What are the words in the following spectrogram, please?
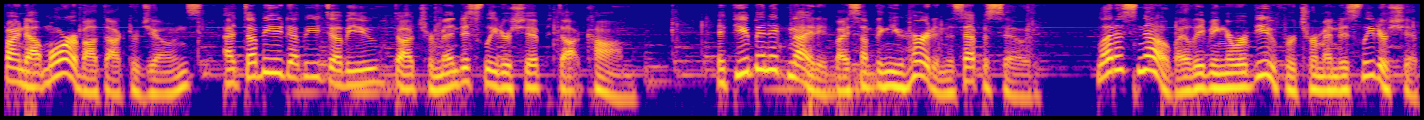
Find out more about Dr. Jones at www.tremendousleadership.com. If you've been ignited by something you heard in this episode, let us know by leaving a review for Tremendous Leadership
